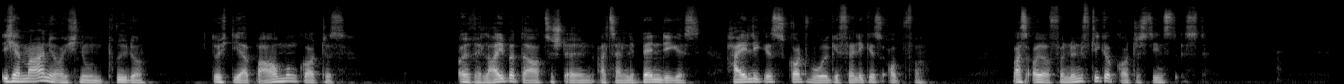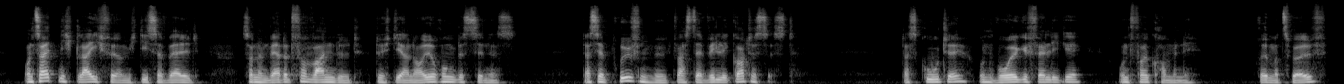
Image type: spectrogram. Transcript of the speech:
Ich ermahne euch nun, Brüder, durch die Erbarmung Gottes, eure Leiber darzustellen als ein lebendiges, heiliges, Gott wohlgefälliges Opfer, was euer vernünftiger Gottesdienst ist. Und seid nicht gleichförmig dieser Welt, sondern werdet verwandelt durch die Erneuerung des Sinnes, dass ihr prüfen mögt, was der Wille Gottes ist, das Gute und Wohlgefällige und Vollkommene. Römer 12,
